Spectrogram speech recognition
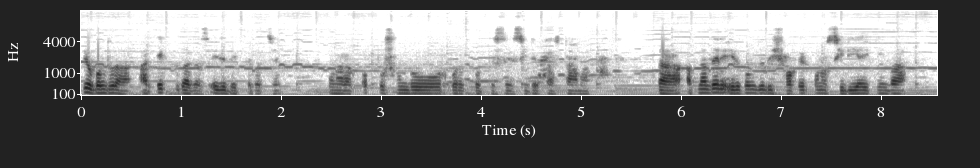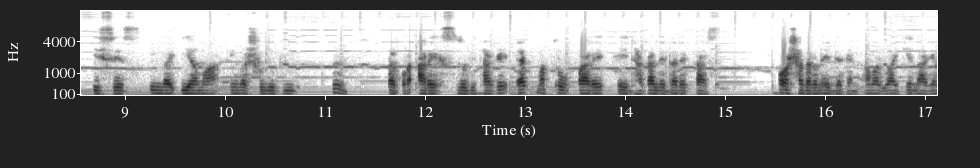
প্রিয় বন্ধুরা, আর একটু কাজ আছে, এই যে দেখতে পাচ্ছেন ওনারা কত সুন্দর করে করতেছে সিটের কাজটা আমার। তা আপনাদের এরকম যদি শখের কোনো সিডিআই কিংবা ইসএস কিংবা ইয়ামা কিংবা সুজুকি, হুম, তারপর আরএক্স যদি থাকে, একমাত্র পারে এই ঢাকা লেদারের কাজ। অসাধারণ, এই দেখেন, আমার বাইকে লাগে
